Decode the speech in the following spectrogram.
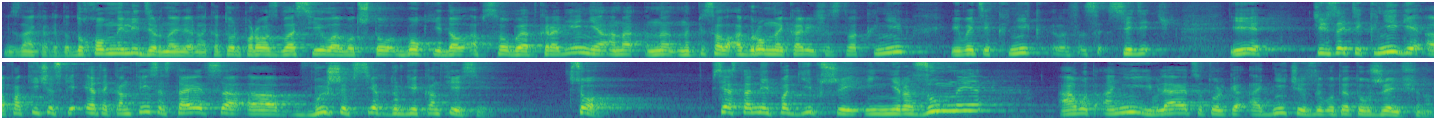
не знаю как это, духовный лидер, наверное, который провозгласила, вот, что Бог ей дал особые откровения, она написала огромное количество книг, и в этих книг, э, среди, и через эти книги а, фактически эта конфессия ставится а, выше всех других конфессий. Все. Все остальные погибшие и неразумные, а вот они являются только одни через вот эту женщину.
